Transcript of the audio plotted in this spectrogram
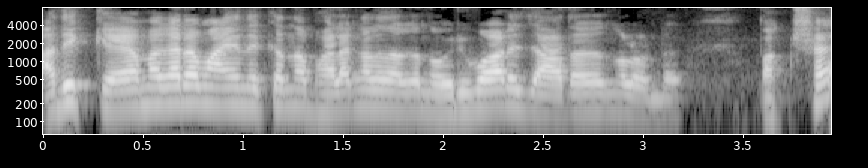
അതികേമകരമായി നിൽക്കുന്ന ഫലങ്ങൾ നൽകുന്ന ഒരുപാട് ജാതകങ്ങളുണ്ട്. പക്ഷേ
